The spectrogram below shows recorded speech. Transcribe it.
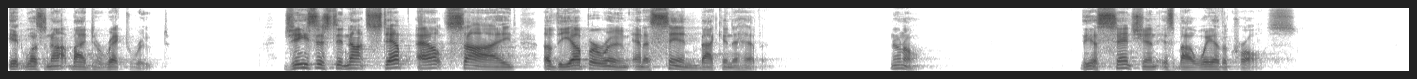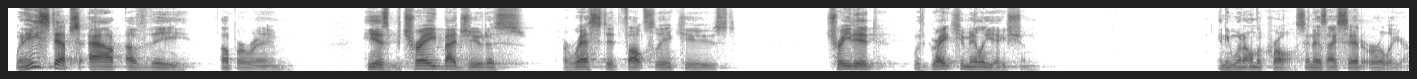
It was not by direct route. Jesus did not step outside of the upper room and ascend back into heaven. No, no. The ascension is by way of the cross. When he steps out of the upper room. He is betrayed by Judas, arrested, falsely accused, treated with great humiliation, and he went on the cross. And as I said earlier,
